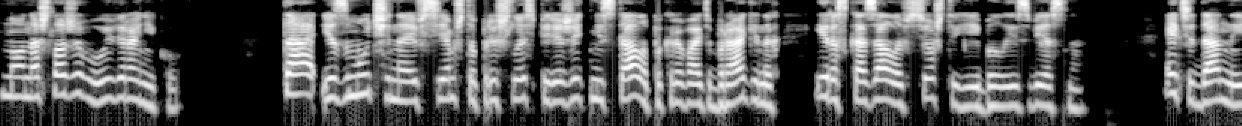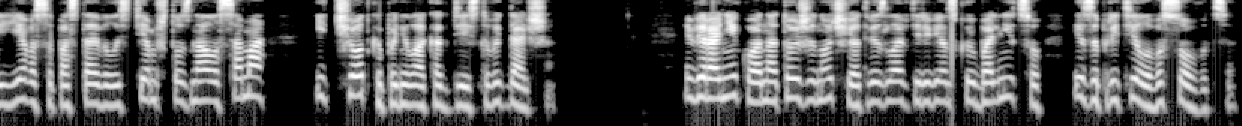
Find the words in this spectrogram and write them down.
но нашла живую Веронику. Та, измученная всем, что пришлось пережить, не стала покрывать Брагиных и рассказала все, что ей было известно. Эти данные Ева сопоставила с тем, что знала сама, и четко поняла, как действовать дальше. Веронику она той же ночью отвезла в деревенскую больницу и запретила высовываться.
